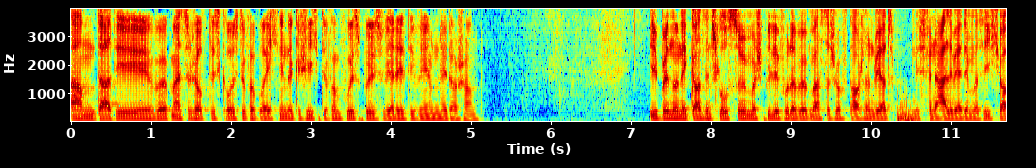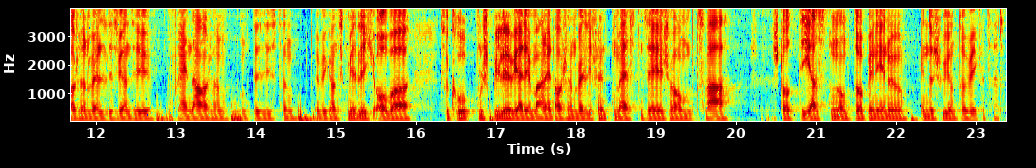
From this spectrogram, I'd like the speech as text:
Ähm, da die Weltmeisterschaft das größte Verbrechen in der Geschichte vom Fußball ist, werde ich die WM nicht anschauen. Ich bin noch nicht ganz entschlossen, wenn man Spiele vor der Weltmeisterschaft anschauen werde. Das Finale werde ich mir sicher anschauen, weil das werden sie Freunde anschauen und das ist dann irgendwie ganz gemütlich. Aber so Gruppenspiele werde ich mir auch nicht anschauen, weil die finden meistens eh schon um zwei statt die ersten und da bin ich eh nur in der Schule und da habe ich keine Zeit.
